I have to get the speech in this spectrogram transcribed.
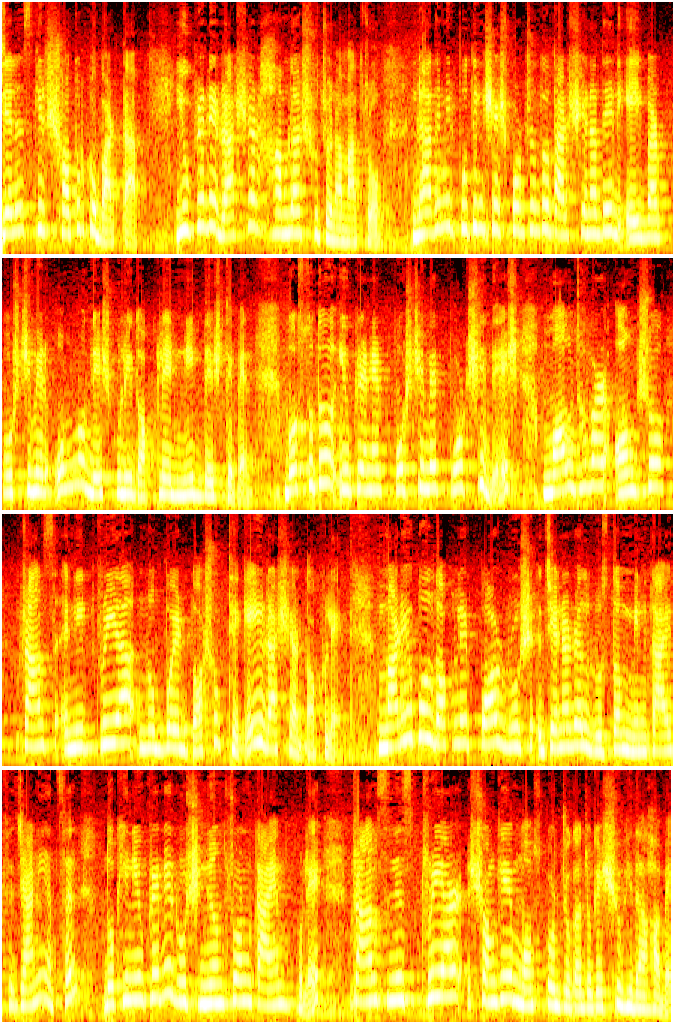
জেলেন্সকির সতর্ক বার্তা ইউক্রেনে রাশিয়ার হামলার সূচনা মাত্র। ভ্লাদিমির পুতিন শেষ পর্যন্ত তার সেনাদের এইবার পশ্চিমের অন্য দেশগুলি দখলের নির্দেশ দেবেন। বস্তুত ইউক্রেনের পশ্চিমের পড়শি দেশ মলধোভার অংশ ট্রান্সনিট্রিয়া নব্বইয়ের দশক থেকেই রাশিয়ার দখলে। মারিওপোল দখলের পর রুশ জেনারেল রুস্তম মিনকায়েভ জানিয়েছেন, দক্ষিণ ইউক্রেনে রুশ নিয়ন্ত্রণ কায়েম হলে ট্রান্সনিস্ট্রিয়ার সঙ্গে মস্কোর যোগাযোগের সুবিধা হবে।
